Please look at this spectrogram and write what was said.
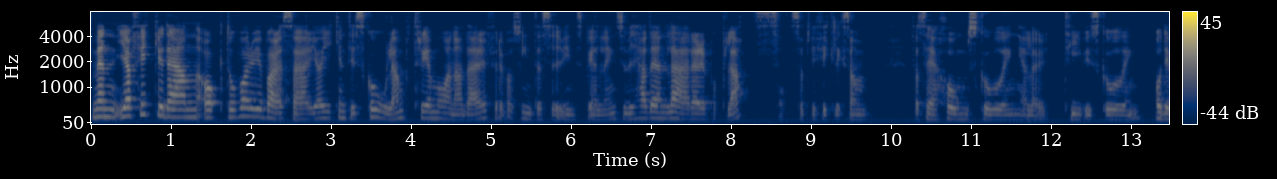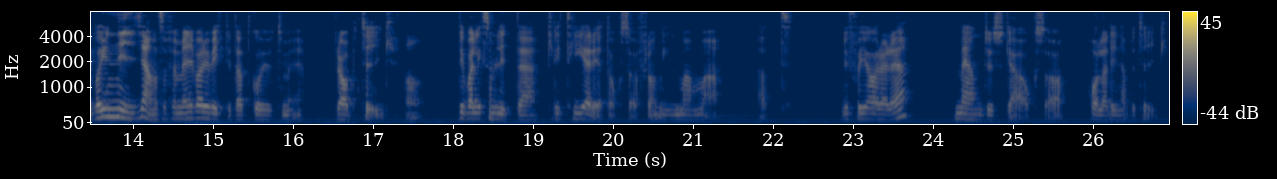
Men jag fick ju den och då var det ju bara så här, jag gick inte i skolan på tre månader för det var så intensiv inspelning. Så vi hade en lärare på plats så att vi fick liksom så att säga homeschooling eller tv-schooling. Och det var ju nian så för mig var det viktigt att gå ut med bra betyg. Ja. Det var liksom lite kriteriet också från min mamma. Att du får göra det, men du ska också hålla dina betyg.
